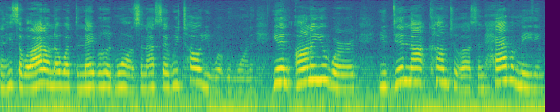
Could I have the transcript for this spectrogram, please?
And he said, Well, I don't know what the neighborhood wants. And I said, We told you what we wanted. You didn't honor your word. You did not come to us and have a meeting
